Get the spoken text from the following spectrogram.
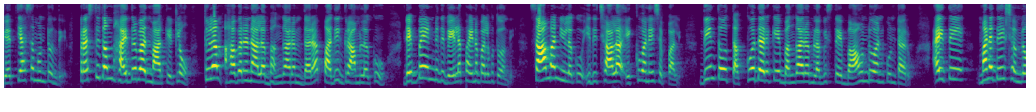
వ్యత్యాసం ఉంటుంది. ప్రస్తుతం హైదరాబాద్ మార్కెట్లో తులం ఆభరణాల బంగారం ధర పది గ్రాములకు డెబ్బై ఎనిమిది వేల పైన పలుకుతోంది. సామాన్యులకు ఇది చాలా ఎక్కువనే చెప్పాలి. దీంతో తక్కువ ధరకే బంగారం లభిస్తే బాగుండు అనుకుంటారు. అయితే మన దేశంలో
